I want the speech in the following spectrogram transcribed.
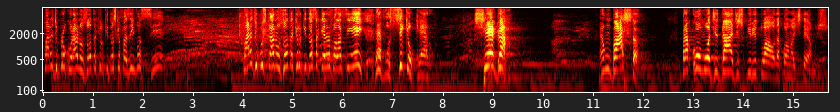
Para de procurar nos outros aquilo que Deus quer fazer em você. Para de buscar nos outros aquilo que Deus está querendo falar assim, ei, é você que eu quero. Chega! É um basta para a comodidade espiritual da qual nós temos.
